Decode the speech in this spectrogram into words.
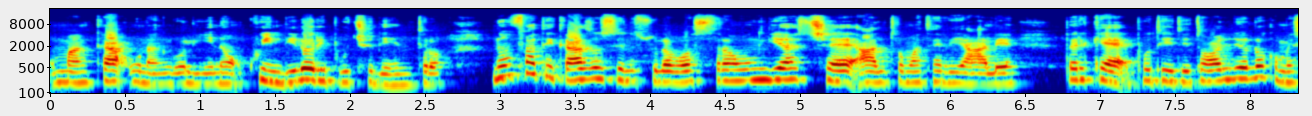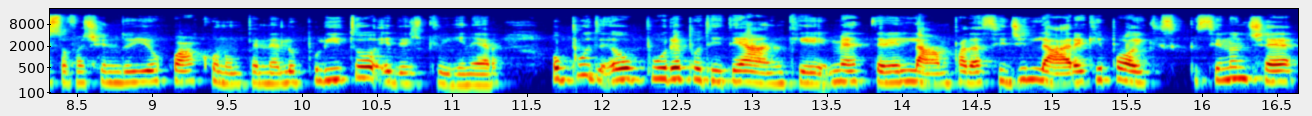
manca un angolino, quindi lo ripuccio dentro. Non fate caso se sulla vostra unghia c'è altro materiale, perché potete toglierlo come sto facendo io qua con un pennello pulito e del cleaner, oppure, oppure potete anche mettere in lampada, sigillare, che poi se non c'è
